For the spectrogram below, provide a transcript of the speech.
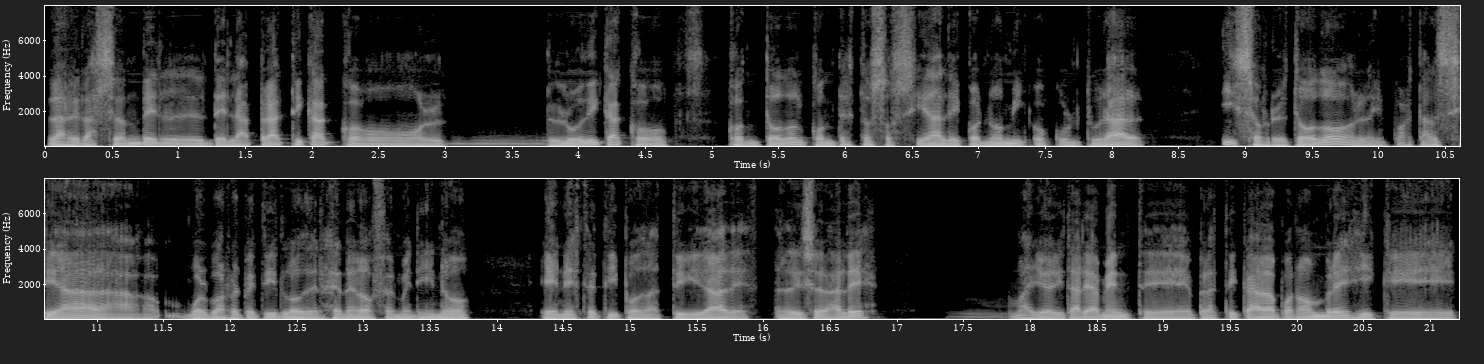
la relación del- de la práctica con lúdica con, con todo el contexto social, económico, cultural y sobre todo la importancia, vuelvo a repetirlo, del género femenino en este tipo de actividades tradicionales mayoritariamente practicada por hombres y que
